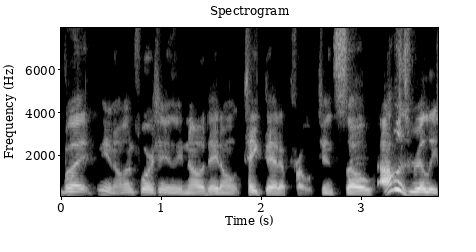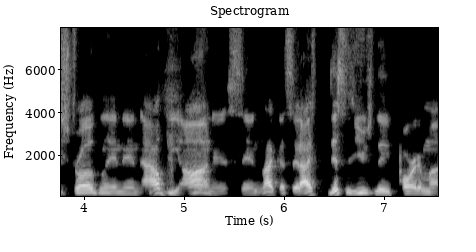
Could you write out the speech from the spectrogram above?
but you know, unfortunately, no, they don't take that approach. And so I was really struggling, and I'll be honest. And like I said, I this is usually part of my,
